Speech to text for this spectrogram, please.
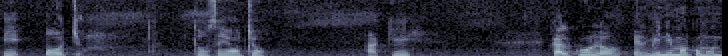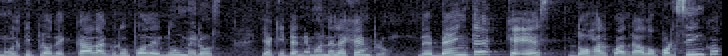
y 8. 12 y 8. Aquí calculo el mínimo común múltiplo de cada grupo de números y aquí tenemos en el ejemplo de 20 que es 2 al cuadrado por 5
